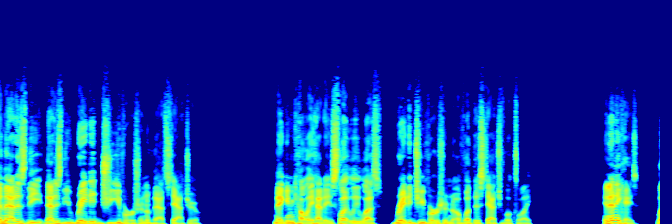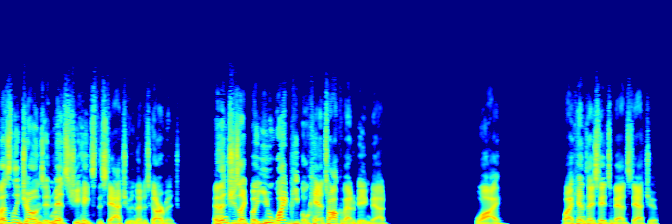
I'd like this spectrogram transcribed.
And that is the that is the rated G version of that statue. Megyn Kelly had a slightly less rated G version of what this statue looks like. In any case, Leslie Jones admits she hates the statue and that it's garbage. And then she's like, but you white people can't talk about it being bad. Why? Why can't I say it's a bad statue?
